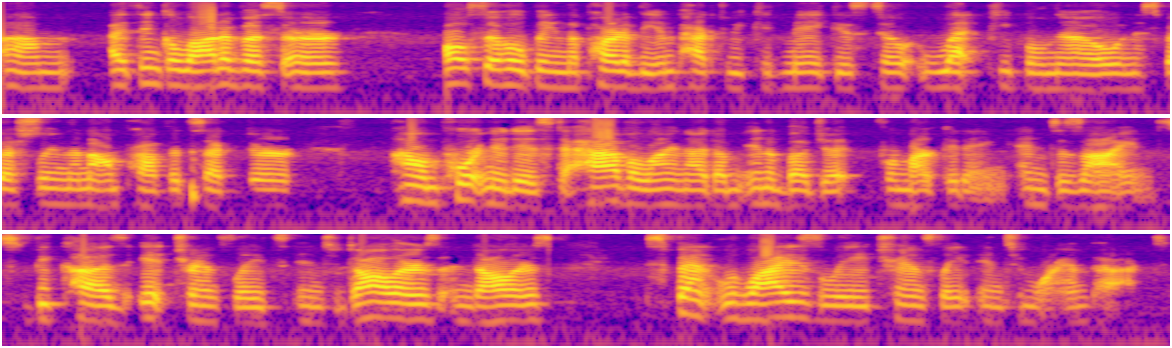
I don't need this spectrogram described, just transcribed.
um, I think a lot of us are also hoping the part of the impact we could make is to let people know, and especially in the nonprofit sector, how important it is to have a line item in a budget for marketing and design because it translates into dollars and dollars spent wisely translate into more impact.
